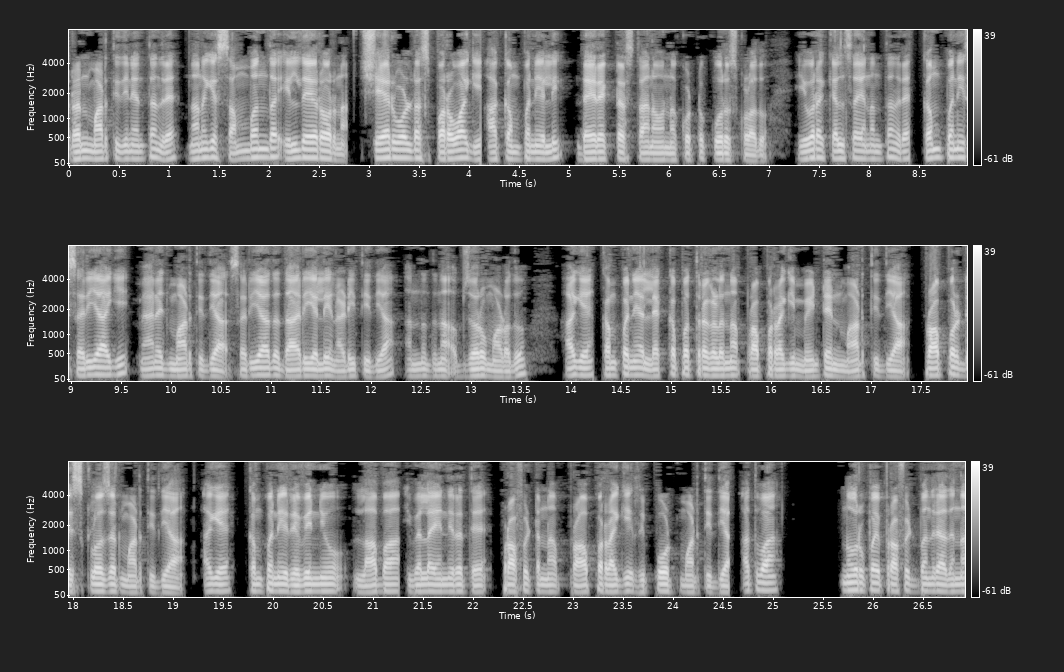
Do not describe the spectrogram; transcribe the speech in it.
ರನ್ ಮಾಡ್ತಿದ್ದೀನಿ ಅಂತಂದ್ರೆ, ನನಗೆ ಸಂಬಂಧ ಇಲ್ಲದೆ ಇರೋರ್ನ ಶೇರ್ ಹೋಲ್ಡರ್ಸ್ ಪರವಾಗಿ ಆ ಕಂಪನಿಯಲ್ಲಿ ಡೈರೆಕ್ಟರ್ ಸ್ಥಾನವನ್ನ ಕೊಟ್ಟು ಕೂರಿಸ್ಕೊಳ್ಳೋದು. ಇವರ ಕೆಲಸ ಏನಂತಂದ್ರೆ, ಕಂಪನಿ ಸರಿಯಾಗಿ ಮ್ಯಾನೇಜ್ ಮಾಡ್ತಿದ್ಯಾ? ಸರಿಯಾದ ದಾರಿಯಲ್ಲಿ ನಡೀತಿದ್ಯಾ? ಅನ್ನೋದನ್ನ ಅಬ್ಸರ್ವ್ ಮಾಡೋದು. ಹಾಗೆ ಕಂಪನಿಯ ಲೆಕ್ಕಪತ್ರಗಳನ್ನ ಪ್ರಾಪರ್ ಆಗಿ ಮೇಂಟೈನ್ ಮಾಡ್ತಿದ್ಯಾ? ಪ್ರಾಪರ್ ಡಿಸ್ಕ್ಲೋಸರ್ ಮಾಡ್ತಿದ್ಯಾ? ಹಾಗೆ ಕಂಪನಿ ರೆವೆನ್ಯೂ ಲಾಭ ಇವೆಲ್ಲ ಏನಿರುತ್ತೆ? ಪ್ರಾಫಿಟ್ ಅನ್ನ ಪ್ರಾಪರ್ ಆಗಿ ರಿಪೋರ್ಟ್ ಮಾಡ್ತಿದ್ಯಾ? ಅಥವಾ ನೂರು ರೂಪಾಯಿ ಪ್ರಾಫಿಟ್ ಬಂದ್ರೆ ಅದನ್ನ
